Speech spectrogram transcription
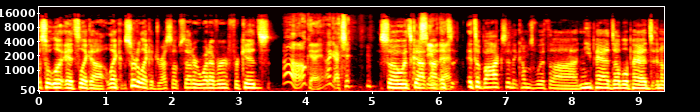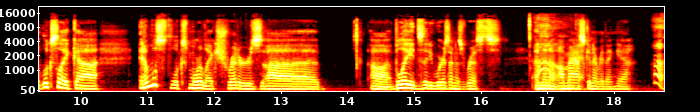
So it's like a like sort of like a dress up set or whatever for kids. Oh, okay. I got you. So it's got uh, it's it's a box and it comes with uh, knee pads, elbow pads, and it looks like uh, it almost looks more like Shredder's uh, uh, blades that he wears on his wrists, and then a, a mask and everything. Yeah, Huh.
